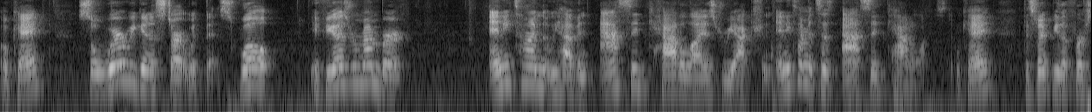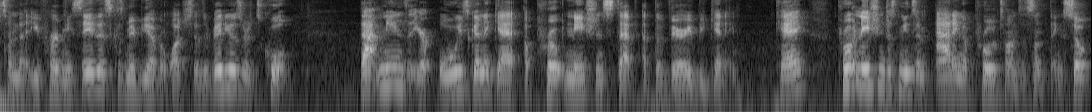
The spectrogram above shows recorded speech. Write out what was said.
Okay? So where are we going to start with this? Well, if you guys remember, anytime that we have an acid catalyzed reaction, anytime it says acid catalyzed, okay? This might be the first time that you've heard me say this because maybe you haven't watched the other videos or it's cool. That means that you're always going to get a protonation step at the very beginning, okay? Protonation just means I'm adding a proton to something. So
